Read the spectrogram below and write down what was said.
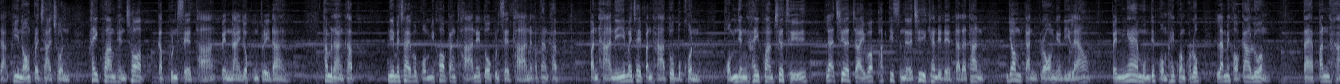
จากพี่น้องประชาชน ให้ความเห็นชอบกับคุณเศรษฐาเป็นนายกรัฐมนตรีได้ท่านประธานครับ นี่ไม่ใช่ว่าผมมีข้อกังขาในตัวคุณเศรษฐานะครับท่านครับ ปัญหานี้ไม่ใช่ปัญหาตัวบุคคล ผมยังให้ความเชื่อถือ และเชื่อใจว่าพรรคที่เสนอชื่อแคนดิเดตแต่ละท่าน ย่อมกันกรองอย่างดีแล้ว เป็นแง่มุมที่ผมให้ความเคารพและไม่ขอก้าวล่วง แต่ปัญหา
